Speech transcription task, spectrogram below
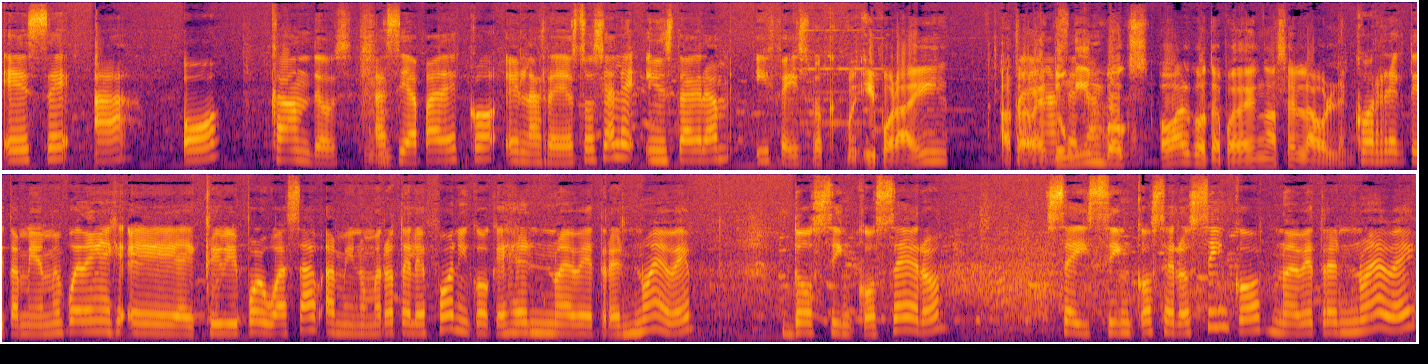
S A O Candles. Así aparezco en las redes sociales, Instagram y Facebook. Y por ahí, a través de un inbox o algo, te pueden hacer la orden. Correcto, y también me pueden eh, escribir por WhatsApp a mi número telefónico que es el 939 250 6505 939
